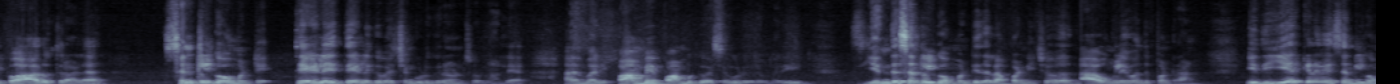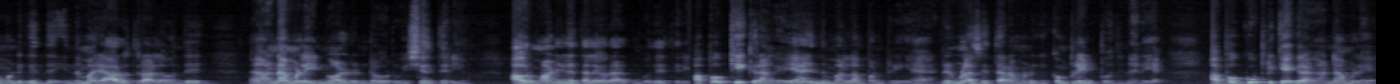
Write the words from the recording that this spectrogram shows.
இப்போ ஆருத்ரால சென்ட்ரல் கவர்மெண்ட்டே தேளே தேளுக்கு விஷம் கொடுக்குறோன்னு சொன்னாலே அது மாதிரி பாம்பே பாம்புக்கு விஷம் கொடுக்குற மாதிரி எந்த சென்ட்ரல் கவர்மெண்ட் இதெல்லாம் பண்ணிச்சோ அவங்களே வந்து பண்ணுறாங்க இது ஏற்கனவே சென்ட்ரல் கவர்மெண்ட்டுக்கு இது இந்த மாதிரி ஆருத்ராவில் வந்து அண்ணாமலை இன்வால்வ்டுன்ற ஒரு விஷயம் தெரியும். அவர் மாநில தலைவராக இருக்கும்போதே தெரியும். அப்போது கேட்குறாங்க ஏன் இந்த மாதிரிலாம் பண்ணுறீங்க நிர்மலா சீதாராமனுக்கு கம்ப்ளைண்ட் போகுது நிறைய. அப்போது கூப்பிட்டு கேட்குறாங்க அண்ணாமலையை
